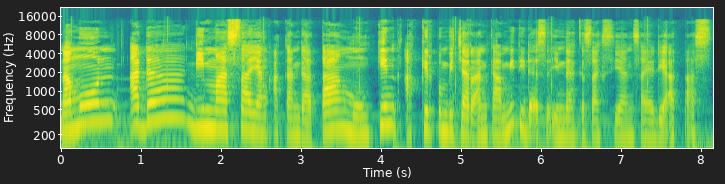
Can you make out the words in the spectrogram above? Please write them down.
Namun, ada di masa yang akan datang, mungkin akhir pembicaraan kami tidak seindah kesaksian saya di atas.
